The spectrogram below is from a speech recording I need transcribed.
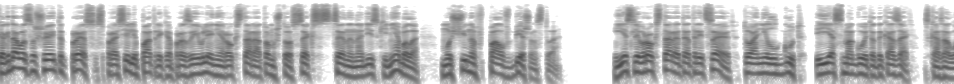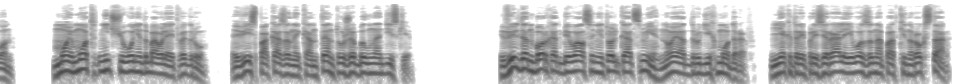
Когда в Associated Press спросили Патрика про заявление Rockstar а о том, что секс-сцены на диске не было, мужчина впал в бешенство. «Если в Rockstar это отрицают, то они лгут, и я смогу это доказать», — сказал он. «Мой мод ничего не добавляет в игру. Весь показанный контент уже был на диске». Вильденборг отбивался не только от СМИ, но и от других модеров. Некоторые презирали его за нападки на Rockstar.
